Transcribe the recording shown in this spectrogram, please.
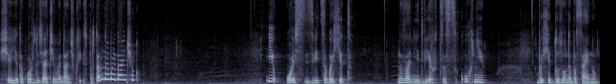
Ще є також дитячий майданчик і спортивний майданчик. І ось звідси вихід на задній двір це з кухні, вихід до зони басейну.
